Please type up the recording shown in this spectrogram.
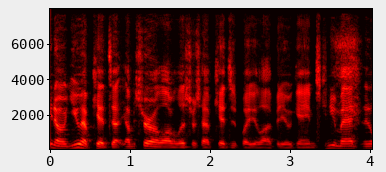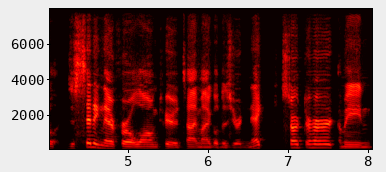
You know, you have kids. I'm sure a lot of listeners have kids who play a lot of video games. Can you imagine you know, just sitting there for a long period of time, Michael? Does your neck start to hurt? I mean,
